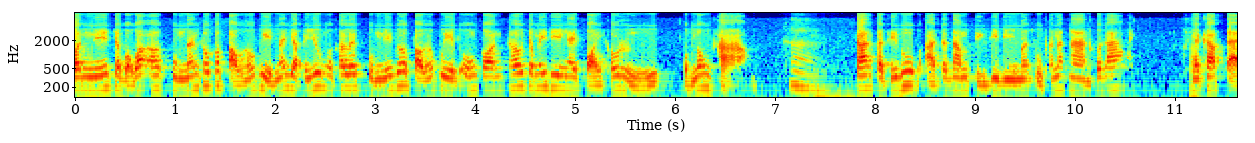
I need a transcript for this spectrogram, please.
วันนี้จะบอกว่าเออกลุ่มนั้นเขาก็เป่านกหวีดนะอย่าไปยุ่งกับเขาเลยกลุ่มนี้ก็เป่านกหวีดองค์กรเขาจะไม่ดีไงปล่อยเขาหรือ ผมต้องถามค่ะการปฏิรูปอาจจะนำสิ่งดีๆมาสู่พนักงานก็ได้ครับนะครับ แต่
